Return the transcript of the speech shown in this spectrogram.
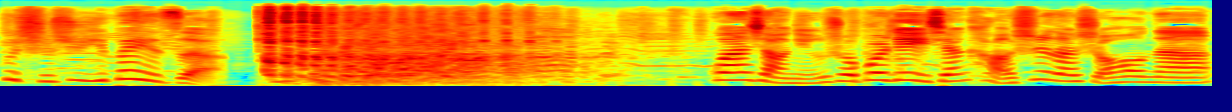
会持续一辈子。”关小宁说：“波姐，以前考试的时候呢，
